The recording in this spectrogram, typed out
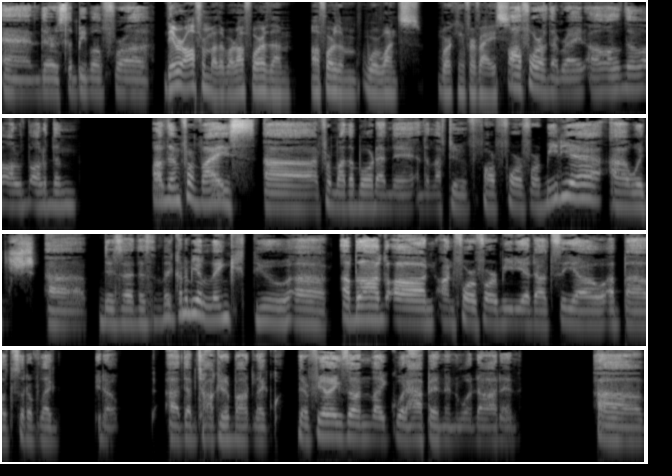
And there are some people for, uh, They were all from Motherboard. All four of them. All four of them were once working for Vice. all four of them, right? All of them, all, all of them, all of them for Vice, uh, for Motherboard and the, and the left to for 404 Media, uh, which, uh, there's a, there's going to be a link to, uh, a blog on, on 404media.co about sort of like, you know, uh, them talking about like their feelings on like what happened and whatnot. And, uh,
